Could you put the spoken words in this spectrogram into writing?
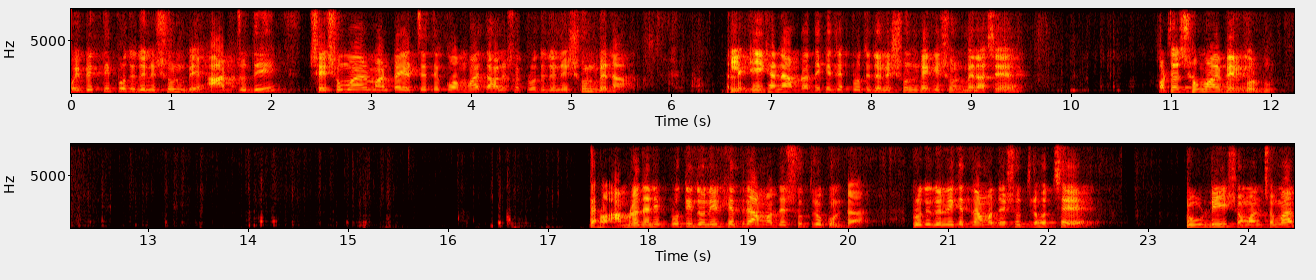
ওই ব্যক্তি প্রতিধ্বনি শুনবে। আর যদি সেই সময়ের মানটা এর চাইতে কম হয়, তাহলে সে প্রতিধ্বনি শুনবে না। তাহলে এইখানে আমরা দেখি যে প্রতিধ্বনি শুনবে কি শুনবে না সে। অর্থাৎ সময় বের করব। দেখো, আমরা জানি প্রতিধ্বনির ক্ষেত্রে আমাদের সূত্র কোনটা? প্রতিধ্বনির ক্ষেত্রে আমাদের সূত্র হচ্ছে টু ডি সমান সমান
